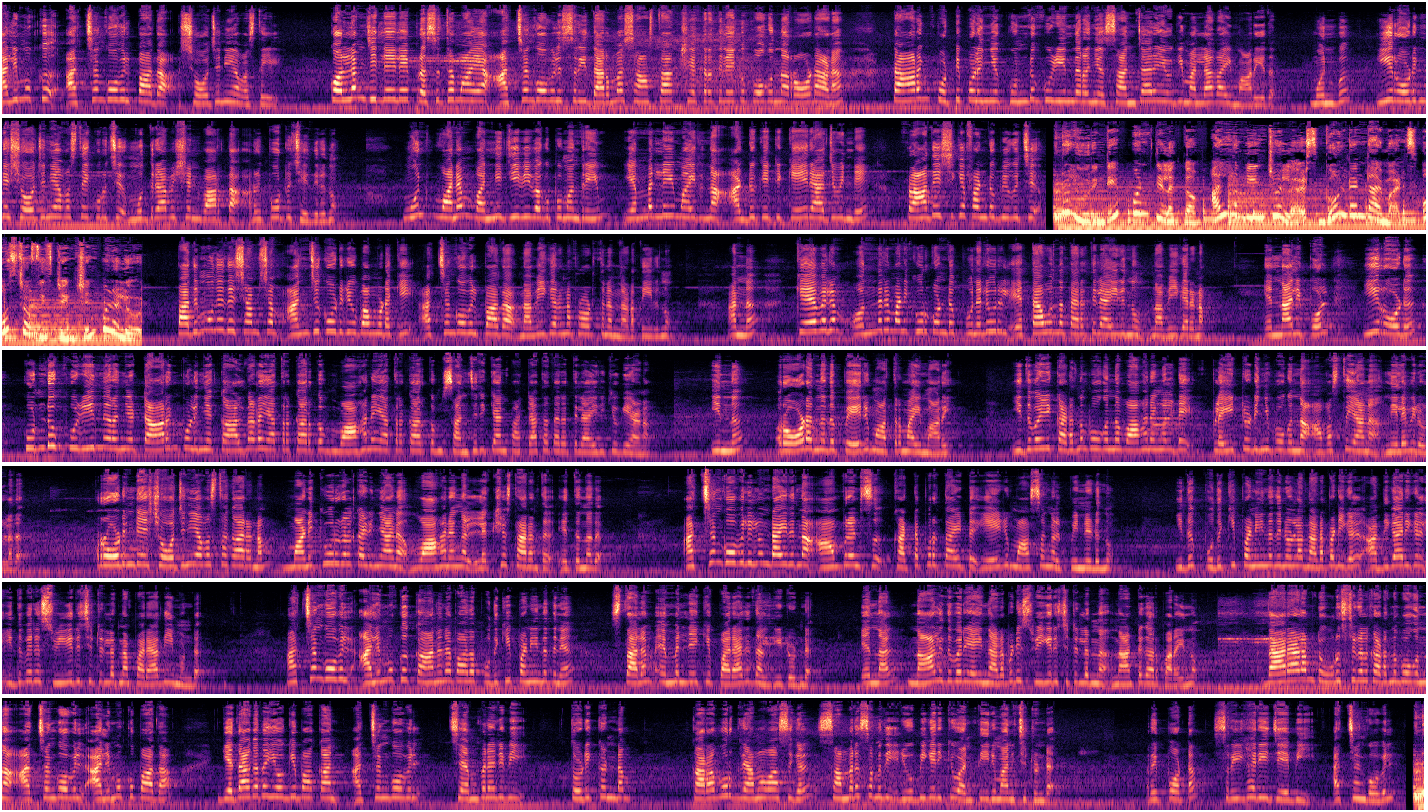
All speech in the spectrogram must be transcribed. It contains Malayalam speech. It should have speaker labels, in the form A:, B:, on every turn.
A: അലിമുക്ക് അച്ചൻകോവിൽ പാത ശോചനീയാവസ്ഥയിൽ. കൊല്ലം ജില്ലയിലെ പ്രസിദ്ധമായ അച്ചൻകോവിൽ ശ്രീ ധർമ്മശാസ്ത്ര ക്ഷേത്രത്തിലേക്ക് പോകുന്ന റോഡാണ് ടാറിംഗ് പൊട്ടിപ്പൊളിഞ്ഞ് കുണ്ടും കുഴിയും നിറഞ്ഞ് സഞ്ചാരയോഗ്യമല്ലാതായി മാറിയത്. മുൻപ് ഈ റോഡിന്റെ ശോചനീയാവസ്ഥയെക്കുറിച്ച് മുദ്രാവിഷൻ വാർത്ത റിപ്പോർട്ട് ചെയ്തിരുന്നു. മുൻ വനം വന്യജീവി വകുപ്പ് മന്ത്രിയും എം എൽ എയുമായിരുന്ന അഡ്വക്കേറ്റ് കെ രാജുവിന്റെ പ്രാദേശിക ഫണ്ട് ഉപയോഗിച്ച്
B: പുനലൂരിന്റെ പൊൻതിളക്കം Allameen jewellers golden diamonds post office junction Punalur.
A: പതിമൂന്ന് ദശാംശം അഞ്ച് കോടി രൂപ മുടക്കി അച്ചൻകോവിൽ പാത നവീകരണ പ്രവർത്തനം നടത്തിയിരുന്നു. അന്ന് കേവലം ഒന്നര മണിക്കൂർ കൊണ്ട് പുനലൂരിൽ എത്താവുന്ന തരത്തിലായിരുന്നു നവീകരണം. എന്നാൽ ഇപ്പോൾ ഈ റോഡ് കുണ്ടും കുഴിയും നിറഞ്ഞ് ടാറിംഗ് പൊളിഞ്ഞ് കാൽനട യാത്രക്കാർക്കും വാഹനയാത്രക്കാർക്കും സഞ്ചരിക്കാൻ പറ്റാത്ത തരത്തിലായിരിക്കുകയാണ്. ഇന്ന് റോഡെന്നത് പേര് മാത്രമായി മാറി. ഇതുവഴി കടന്നു പോകുന്ന വാഹനങ്ങളുടെ പ്ലേറ്റ് ഒടിഞ്ഞു പോകുന്ന അവസ്ഥയാണ് നിലവിലുള്ളത്. റോഡിന്റെ ശോചനീയാവസ്ഥ കാരണം മണിക്കൂറുകൾ കഴിഞ്ഞാണ് വാഹനങ്ങൾ ലക്ഷ്യസ്ഥാനത്ത് എത്തുന്നത്. അച്ചൻകോവിലുണ്ടായിരുന്ന ആംബുലൻസ് കട്ടപ്പുറത്തായിട്ട് ഏഴു മാസങ്ങൾ പിന്നിടുന്നു. ഇത് പുതുക്കി പണിയുന്നതിനുള്ള നടപടികൾ അധികാരികൾ ഇതുവരെ സ്വീകരിച്ചിട്ടില്ലെന്ന പരാതിയുമുണ്ട്. അച്ചൻകോവിൽ അലിമുക്ക് കാനനപാത പുതുക്കി പണിയുന്നതിന് സ്ഥലം എം എൽ എക്ക് പരാതി നൽകിയിട്ടുണ്ട്. എന്നാൽ നാളിതുവരെയായി നടപടി സ്വീകരിച്ചിട്ടില്ലെന്ന് നാട്ടുകാർ പറയുന്നു. ധാരാളം ടൂറിസ്റ്റുകൾ കടന്നുപോകുന്ന അച്ചൻകോവിൽ അലിമുക്കുപാത ഗതാഗത യോഗ്യമാക്കാൻ അച്ചൻകോവിൽ ചെമ്പനരുവി തൊടിക്കണ്ടം കറവൂർ ഗ്രാമവാസികൾ സമരസമിതി രൂപീകരിക്കുവാൻ തീരുമാനിച്ചിട്ടുണ്ട്. Reporter Srihari J B Achankovil.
